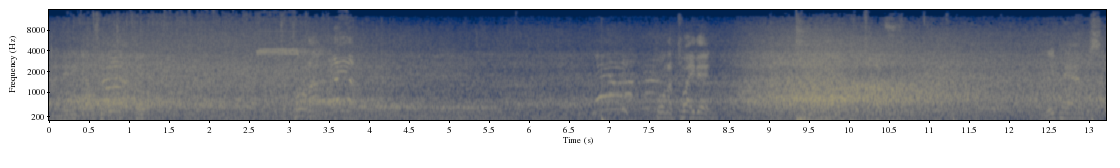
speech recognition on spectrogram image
And in he goes with the tackle. It's a corner. Corner played in. Felipe Anderson.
